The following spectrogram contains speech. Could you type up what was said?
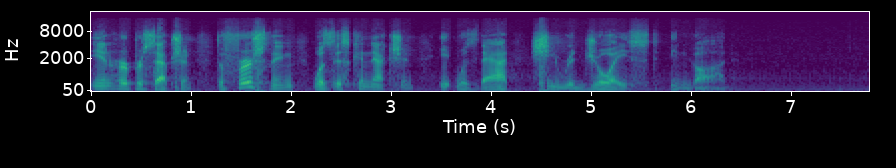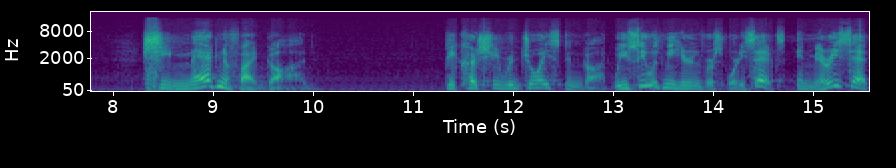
in her perception? The first thing was this connection it was that she rejoiced in God. She magnified God Because she rejoiced in God. Well, you see with me here in verse 46. And Mary said,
